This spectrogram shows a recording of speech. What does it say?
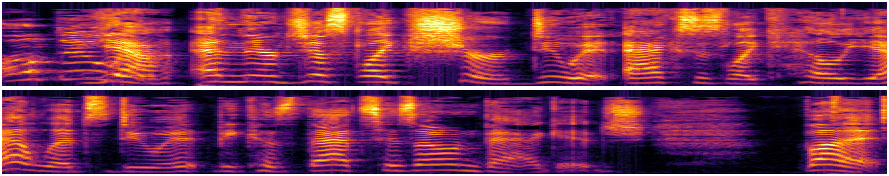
I'll do yeah it. and they're just like sure do it Ax is like hell yeah let's do it because that's his own baggage but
